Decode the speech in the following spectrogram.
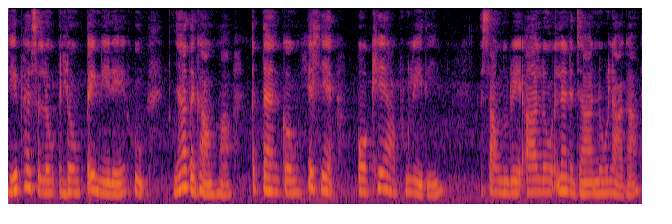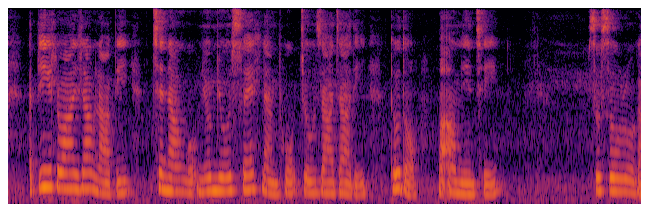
လေးဖက်စလုံးအလုံးပိတ်နေတယ်ဟုညတကောင်မှာအတန်ကုန်ဟစ်လျက်အော်ခဲ့ရဖူးလေသည်အဆောင်သူတွေအားလုံးအလန့်တကြားနိုးလာကအပြေးလွှားရောက်လာပြီးခြင်အောင်ကိုမျိုးမျိုးဆွဲလှန်ဖို့ကြိုးစားကြသည်သို့တော့မအောင်မြင်ချေဆူဆူတို့က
